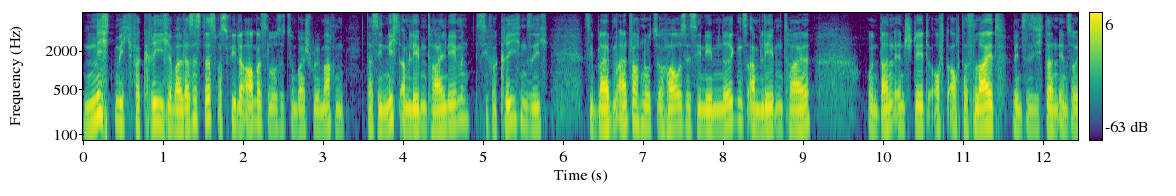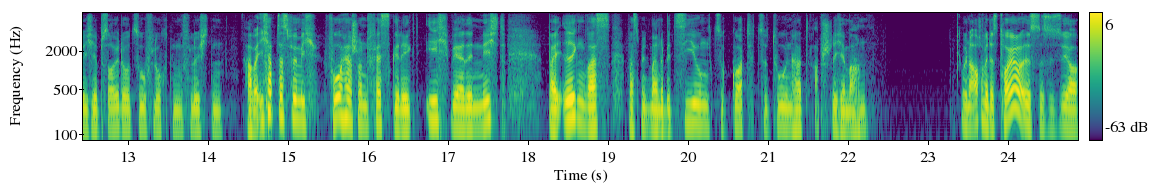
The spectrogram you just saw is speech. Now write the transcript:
nicht mich verkrieche, weil das ist das, was viele Arbeitslose zum Beispiel machen, dass sie nicht am Leben teilnehmen, sie verkriechen sich, sie bleiben einfach nur zu Hause, sie nehmen nirgends am Leben teil. Und dann entsteht oft auch das Leid, wenn sie sich dann in solche Pseudo-Zufluchten flüchten. Aber ich habe das für mich vorher schon festgelegt. Ich werde nicht bei irgendwas, was mit meiner Beziehung zu Gott zu tun hat, Abstriche machen. Und auch wenn das teuer ist, das ist ja,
